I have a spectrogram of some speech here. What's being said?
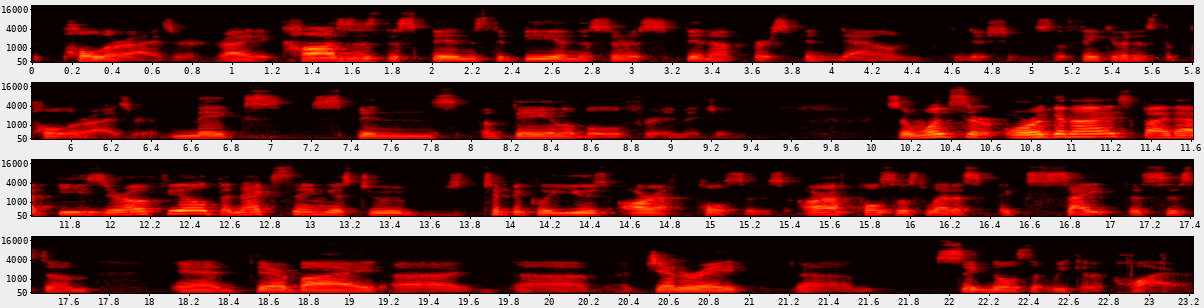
The polarizer, right? It causes the spins to be in the sort of spin up or spin down condition. So think of it as the polarizer. It makes spins available for imaging. So once they're organized by that B0 field, the next thing is to typically use RF pulses. RF pulses let us excite the system and thereby uh, uh, generate um, signals that we can acquire.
